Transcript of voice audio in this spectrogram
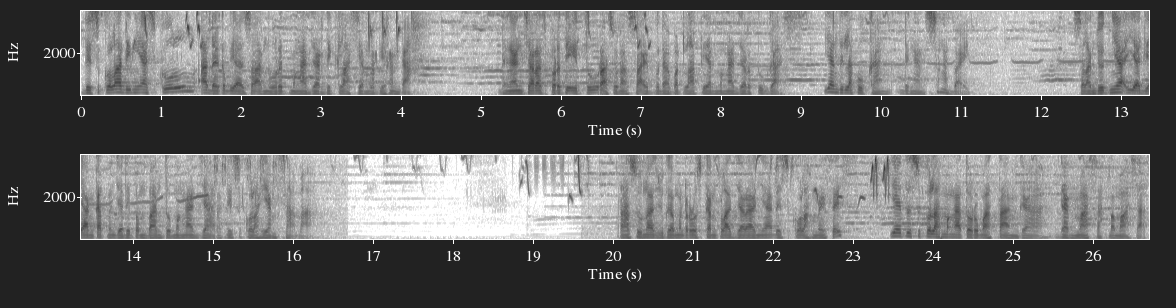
Di sekolah Dinia School ada kebiasaan murid mengajar di kelas yang lebih rendah. Dengan cara seperti itu, Rasuna Said mendapat latihan mengajar tugas yang dilakukan dengan sangat baik. Selanjutnya ia diangkat menjadi pembantu mengajar di sekolah yang sama. Rasuna juga meneruskan pelajarannya di sekolah meses, yaitu sekolah mengatur rumah tangga dan masak-memasak.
